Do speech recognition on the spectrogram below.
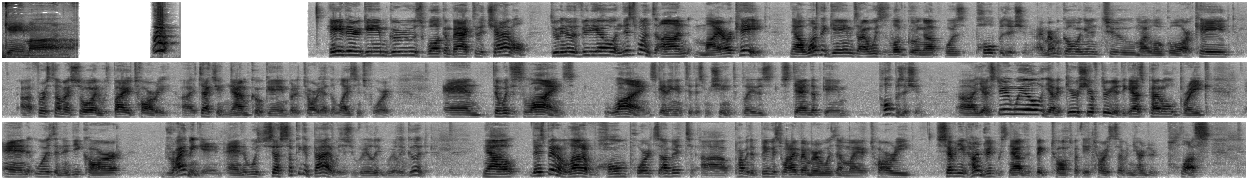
Game on. Hey there game gurus, welcome back to the channel. Doing another video and this one's on My Arcade. Now one of the games I always loved growing up was Pole Position. I remember going into my local arcade. Uh, first time I saw it, it was by Atari. Uh, it's actually a Namco game, but Atari had the license for it. And there were just lines, lines getting into this machine to play this stand-up game, Pole Position. Uh, you had a steering wheel, you had a gear shifter, you had the gas pedal, brake, and it was an IndyCar driving game. And it was just something about it was just really, really good. Now, there's been a lot of home ports of it. Uh, probably the biggest one I remember was on my Atari 7800, which now the big talks about the Atari 7800 Plus.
